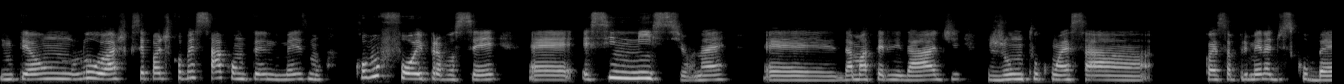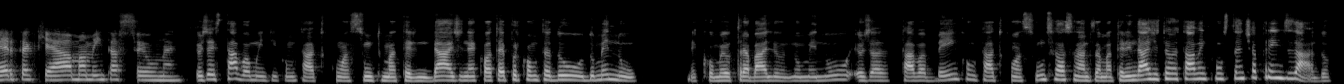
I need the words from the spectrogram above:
Então, Lu, eu acho que você pode começar contando mesmo como foi para você é, esse início, né, é, da maternidade junto com essa com essa primeira descoberta que é a amamentação, né? Eu já estava muito em contato com o assunto maternidade, né, até por conta do, do menu. Né, como eu trabalho no menu, eu já estava bem em contato com assuntos relacionados à maternidade, então eu estava em constante aprendizado.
